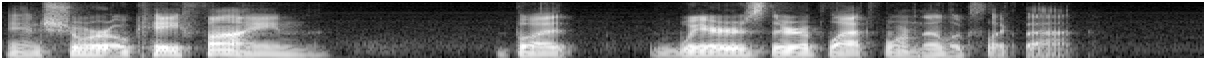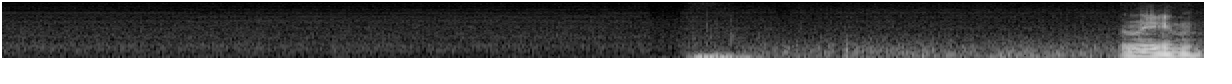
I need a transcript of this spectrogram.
And sure, okay, fine. But where's there a platform that looks like that? I mean,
